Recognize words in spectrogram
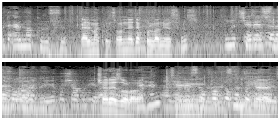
Bu da elma kurusu. Elma kurusu. Onu ne de kullanıyorsunuz? Bunu çerezle Çerez olarak. Çerez olarak. Evet.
